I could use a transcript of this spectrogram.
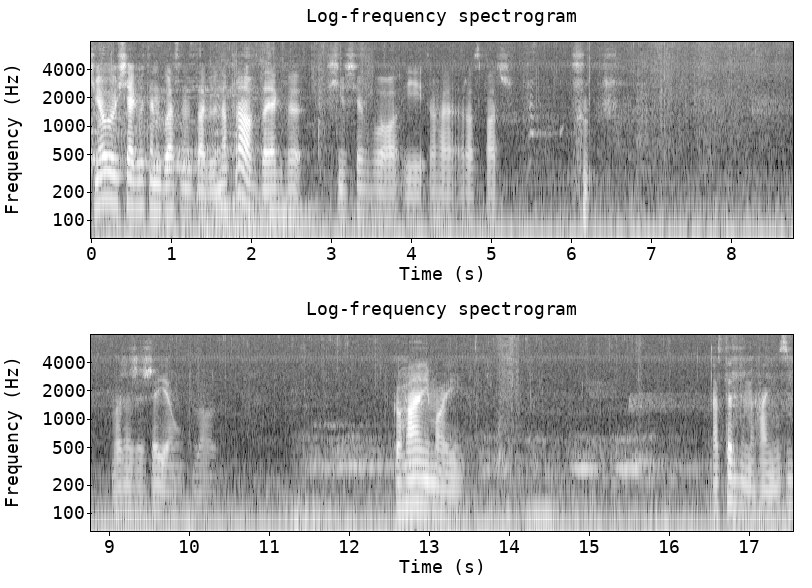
Śmiałbym się, jakby ten głaz nas zabił. Naprawdę, jakby śmiesznie było i trochę rozpacz. Ważne, że żyją, lol. Kochani moi. Następny mechanizm.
